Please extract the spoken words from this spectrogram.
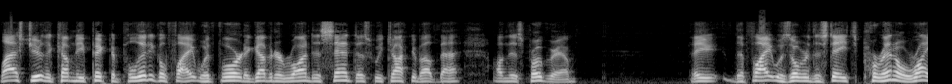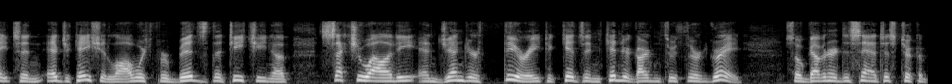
Last year, the company picked a political fight with Florida Governor Ron DeSantis. We talked about that on this program. They, the fight was over the state's parental rights in education law, which forbids the teaching of sexuality and gender theory to kids in kindergarten through third grade. So Governor DeSantis took a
